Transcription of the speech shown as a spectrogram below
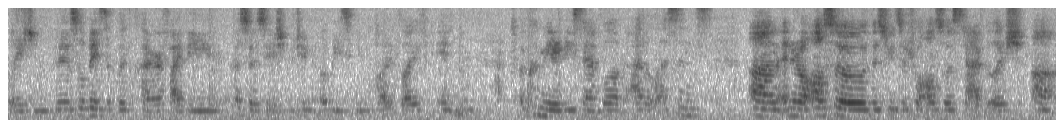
relation, this will basically clarify the association between obesity and quality of life in a community sample of adolescents. Um, and it'll also, this research will also establish um,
